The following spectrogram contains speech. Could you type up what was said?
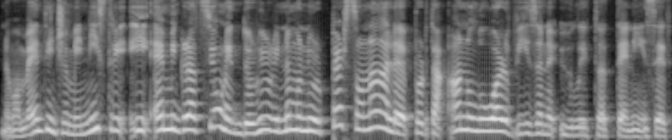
në momentin që ministri i Emigracionit ndërhyri në mënyrë personale për ta anulluar vizën e yllit të tenisit.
